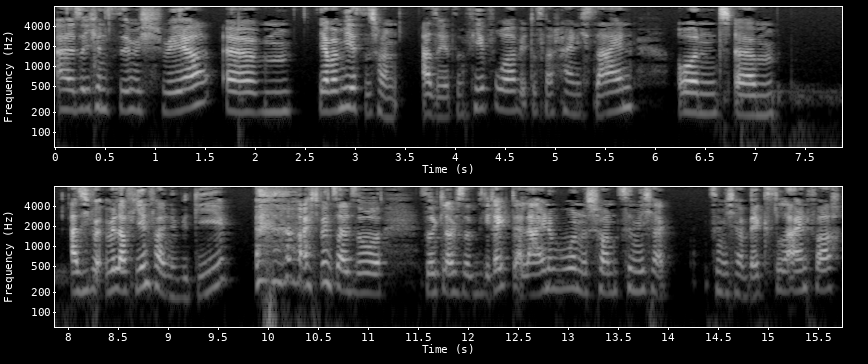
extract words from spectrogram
Also ich finde es ziemlich schwer. Ähm, ja, bei mir ist es schon, also jetzt im Februar wird es wahrscheinlich sein. Und ähm, also ich will auf jeden Fall eine WG. ich finde es halt so, so glaube ich, so direkt alleine wohnen ist schon ziemlicher, ziemlicher Wechsel einfach.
